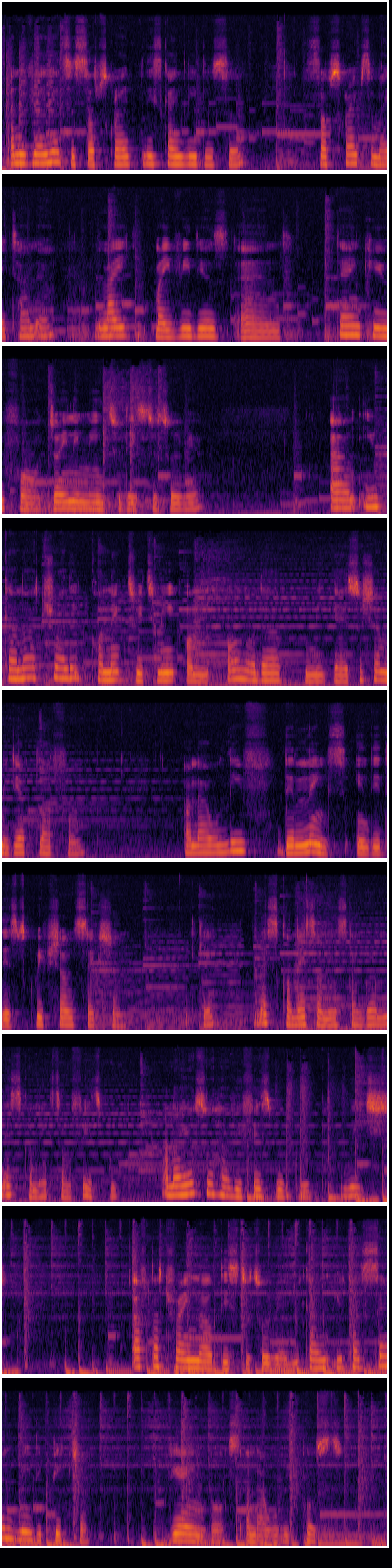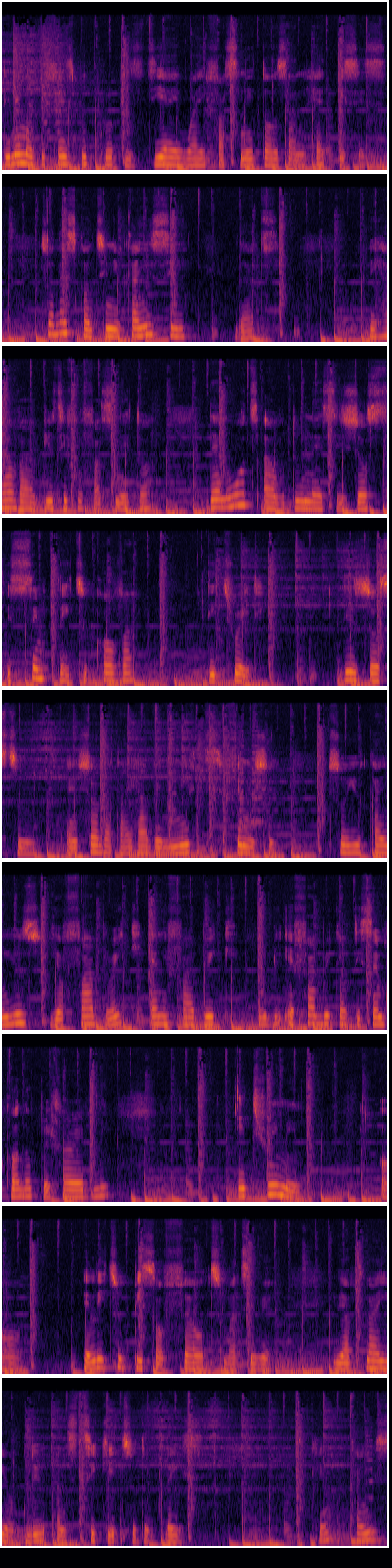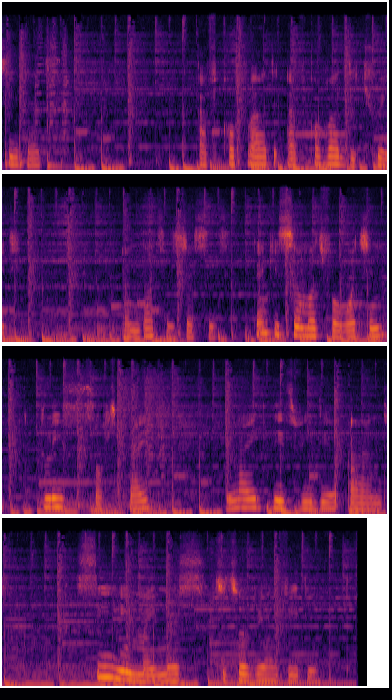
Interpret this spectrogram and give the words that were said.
and if you are yet to subscribe please kindly do so. Subscribe to my channel like my videos and thank you for joining me in today's tutorial. And you can actually connect with me on all other media, uh, social media platforms and I will leave the links in the description section. Okay let's connect on instagram let's connect on facebook. And i also have a facebook group which after trying out this tutorial you can you can send me the picture via inbox and i will repost. The name of the facebook group is diy fascinators and headpieces. So let's continue. Can you see that? We have our beautiful fascinator then what I will do next is just is simply to cover the thread. This just to ensure that I have a neat finishing. So you can use your fabric any fabric maybe a fabric of the same color preferably a trimming or a little piece of felt material. You apply your glue and stick it to the place okay can you see that I've covered I've covered the trade? And that is just it. Thank you so much for watching. Please subscribe like this video and see you in my next tutorial video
